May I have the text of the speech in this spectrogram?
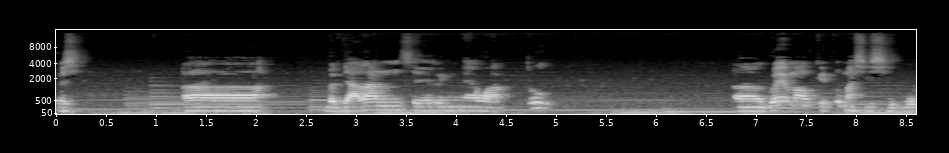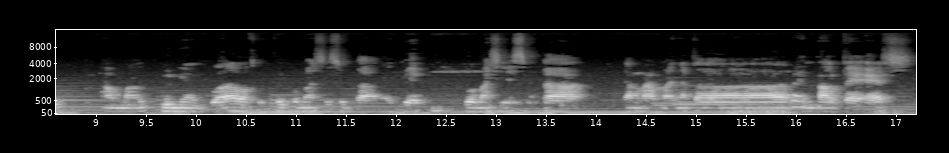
Terus uh, berjalan seiringnya waktu uh, gue emang waktu itu masih sibuk sama dunia gue waktu itu gue masih suka ngegame gue masih suka yang namanya ke rental PS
